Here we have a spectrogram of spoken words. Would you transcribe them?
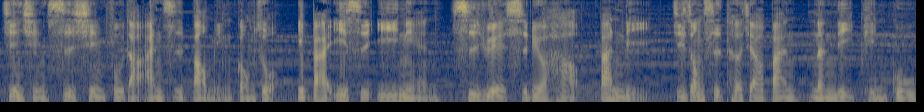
进行视性辅导安置报名工作。一百一十一年四月十六号办理集中式特教班能力评估。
